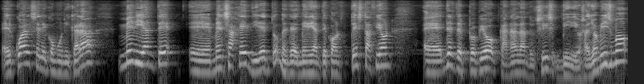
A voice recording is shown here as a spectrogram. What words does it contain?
el cual se le comunicará mediante eh, mensaje directo, mediante contestación eh, desde el propio canal de Android Video. O sea, yo mismo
